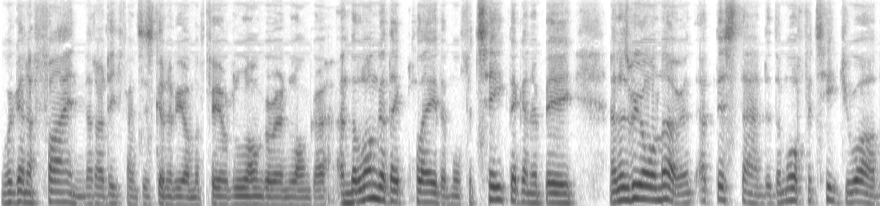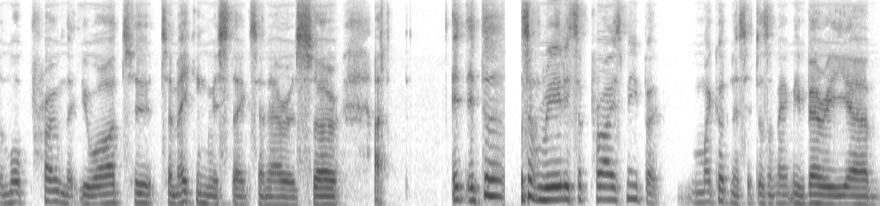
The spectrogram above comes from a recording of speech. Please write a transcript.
we're going to find that our defense is going to be on the field longer and longer. And the longer they play, the more fatigued they're going to be. And as we all know, at this standard, the more fatigued you are, the more prone that you are to, to making mistakes and errors. So it, it doesn't really surprise me, but my goodness, it doesn't make me very um,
